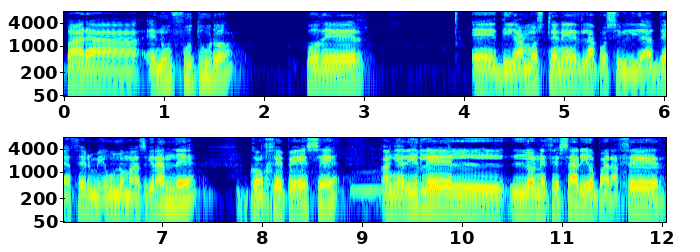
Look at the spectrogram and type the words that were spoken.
para en un futuro poder, eh, digamos, tener la posibilidad de hacerme uno más grande con GPS, añadirle lo necesario para hacer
